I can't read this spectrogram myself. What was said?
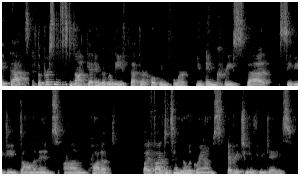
If that's if the person is not getting the relief that they're hoping for, you increase that CBD dominant um, product by five to 10 milligrams every two to three days.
